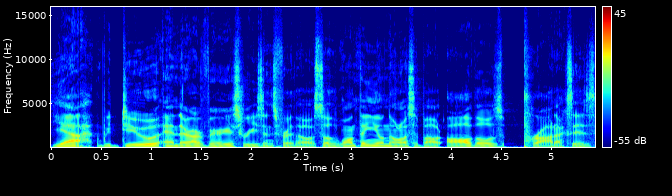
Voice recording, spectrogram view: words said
Yeah, we do, and there are various reasons for those. So, one thing you'll notice about all those products is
